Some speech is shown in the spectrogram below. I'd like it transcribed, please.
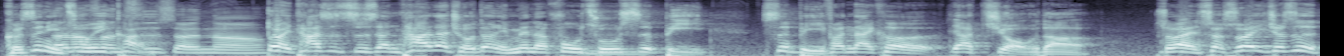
可是你注意看，资深呢？对，他是资深，他在球队里面的付出是比是比范戴克要久的，所以所所以就是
